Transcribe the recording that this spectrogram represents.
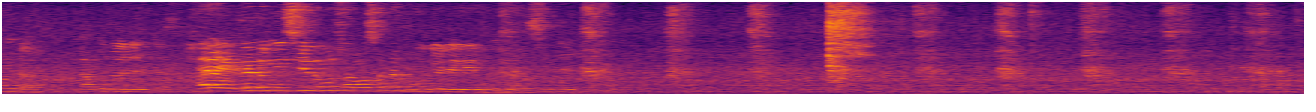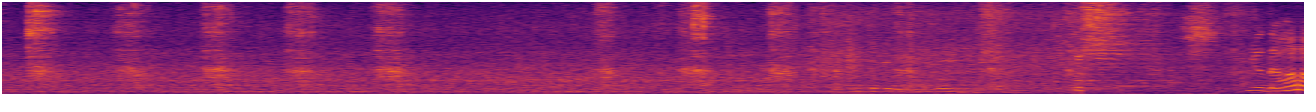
কোনটা? ঠাকুরের হ্যাঁ এটা তো মিশিয়ে দেবো সবার সাথে ভোগের ইয়ে হয়ে যাচ্ছে এখান থেকে উল্টোই দিতে হবে। কি দেখো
